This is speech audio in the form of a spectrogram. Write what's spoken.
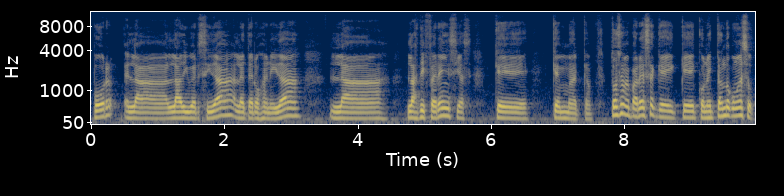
por la, diversidad, la heterogeneidad, las diferencias que, que enmarcan. Entonces me parece que, que conectando con eso,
